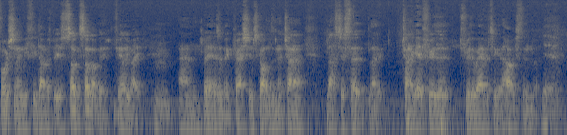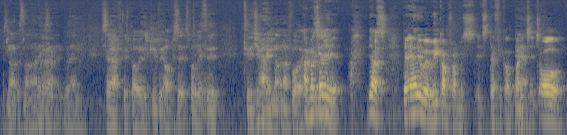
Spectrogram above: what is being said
fortunately we feed ours, but you've still still got to be fairly right. Mm. Um, but it is a big pressure in Scotland, isn't it? Trying to, that's just it, like trying to get through the through the weather to get the harvesting. But Yeah. it's not it's not that easy. Yeah. Like, but then South Africa's probably the complete opposite. It's probably too too dry and not enough water. I must say, in. yes, the area where we come from is it's difficult, but Yeah. it's it's all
